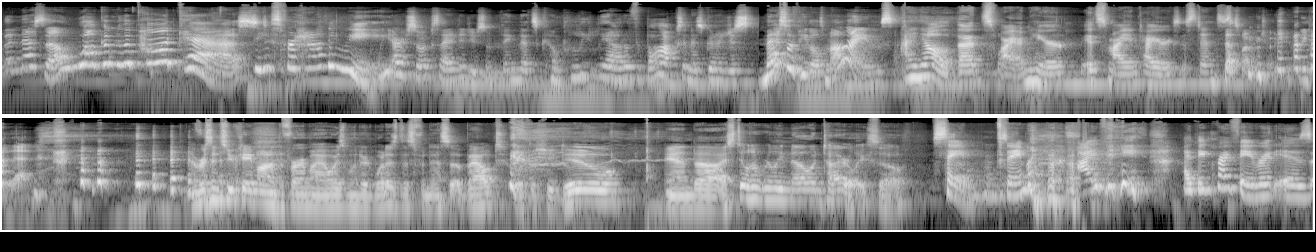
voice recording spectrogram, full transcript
Vanessa, welcome to the podcast. Thanks for having me. We are so excited to do something that's completely out of the box and is going to just mess with people's minds. I know. That's why I'm here. It's my entire existence. That's why we chose you. We did that. Ever since you came on at the firm, I always wondered what is this Vanessa about? What does she do? And uh, I still don't really know entirely. So Same, same. I think I think my favorite is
